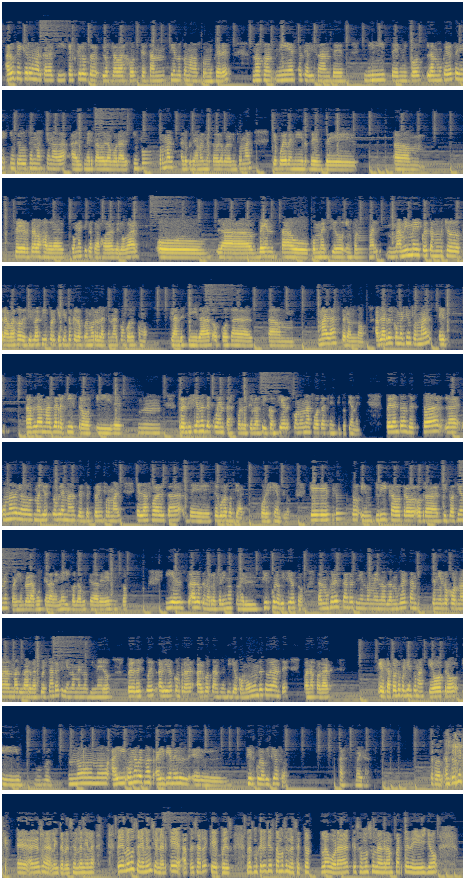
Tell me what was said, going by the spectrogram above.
Algo que hay que remarcar aquí es que los, los trabajos que están siendo tomados por mujeres no son ni especializantes ni técnicos. Las mujeres se introducen más que nada al mercado laboral informal, a lo que se llama el mercado laboral informal, que puede venir desde ser trabajadoras domésticas, trabajadoras del hogar, o la venta o comercio informal. A mí me cuesta mucho trabajo decirlo así porque siento que lo podemos relacionar con cosas como clandestinidad o cosas malas, pero no. Hablar del comercio informal es habla más de registros y de mm, rendiciones de cuentas, por decirlo así, con, con unas u otras instituciones. Pero entonces, toda uno de los mayores problemas del sector informal es la falta de seguro social, por ejemplo, que eso implica otras situaciones, por ejemplo, la búsqueda de médicos, la búsqueda de esto, y es a lo que nos referimos con el círculo vicioso. Las mujeres están recibiendo menos, las mujeres están teniendo jornadas más largas, pero están recibiendo menos dinero, pero después al ir a comprar algo tan sencillo como un desodorante, van a pagar el 14% más que otro y no, no, ahí una vez más, ahí viene el, círculo vicioso. Ah, Mayra. Perdón, antes de que hagas la, intervención, Daniela, también me gustaría mencionar que a pesar de que pues las mujeres ya estamos en el sector laboral, que somos una gran parte de ello,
